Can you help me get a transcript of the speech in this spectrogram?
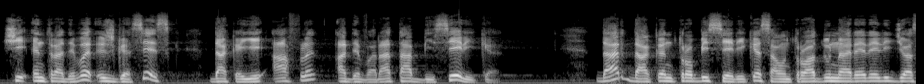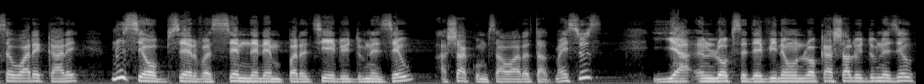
și, într-adevăr, își găsesc dacă ei află adevărata biserică. Dar dacă într-o biserică sau într-o adunare religioasă oarecare nu se observă semnele împărăției lui Dumnezeu, așa cum s-au arătat mai sus, ea, în loc să devină un locaș al lui Dumnezeu,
